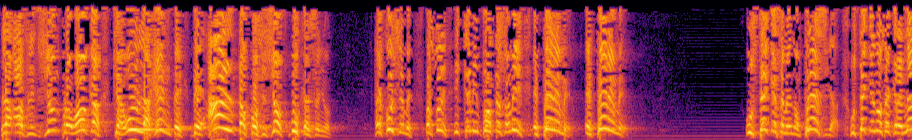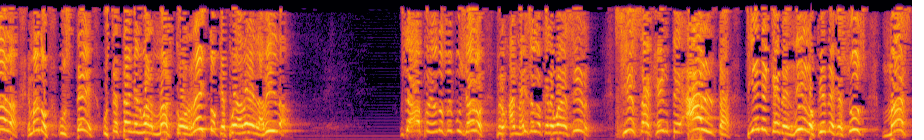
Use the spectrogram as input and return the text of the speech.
La aflicción provoca que aún la gente de alta posición busque al Señor. Escúcheme, pastor, ¿y qué me importa eso a mí? Espéreme, espéreme. Usted que se menosprecia, usted que no se cree nada, hermano, usted, usted está en el lugar más correcto que puede haber en la vida. O sea, ah, pero yo no soy funcionario, pero analice lo que le voy a decir. Si esa gente alta tiene que venir a los pies de Jesús, más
